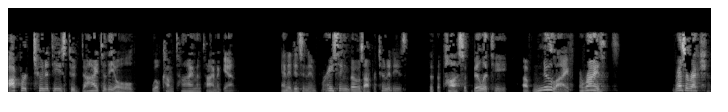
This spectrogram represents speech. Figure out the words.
opportunities to die to the old will come time and time again. And it is in embracing those opportunities that the possibility of new life arises. Resurrection,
